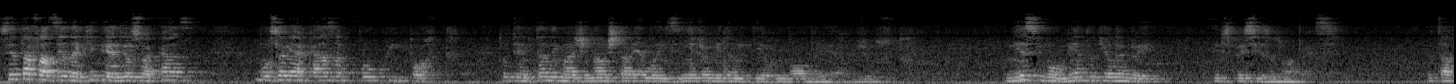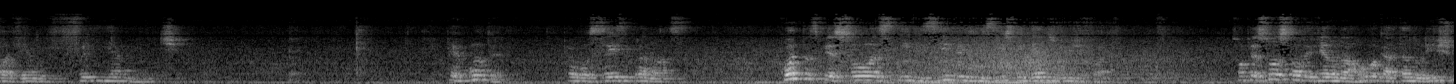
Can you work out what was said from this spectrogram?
Você está fazendo aqui, perdeu sua casa? Moça, minha casa pouco importa. Estou tentando imaginar onde está minha mãezinha para me dar um enterro nobre, justo. Nesse momento que eu lembrei, eles precisam de uma prece. Eu estava vendo friamente Pergunta para vocês e para nós: quantas pessoas invisíveis existem dentro de Juiz de Fora? São pessoas que estão vivendo na rua, catando lixo,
